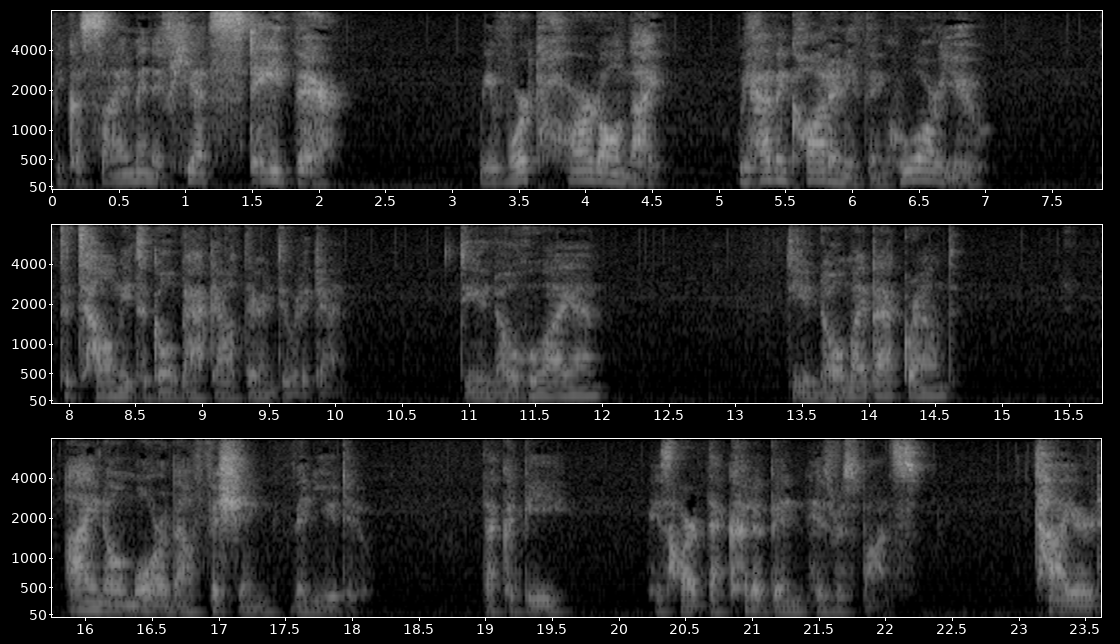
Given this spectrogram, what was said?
Because Simon, if he had stayed there, we've worked hard all night. We haven't caught anything. Who are you to tell me to go back out there and do it again? Do you know who I am? Do you know my background? I know more about fishing than you do. That could be his heart, that could have been his response. Tired,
